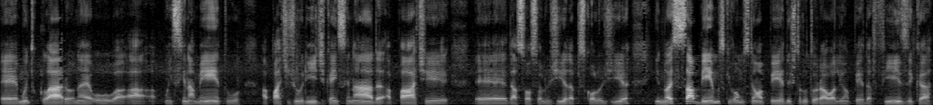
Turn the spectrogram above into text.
é muito claro né, o, a, o ensinamento, a parte jurídica é ensinada, a parte é, da sociologia, da psicologia, e nós sabemos que vamos ter uma perda estrutural ali, uma perda física,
